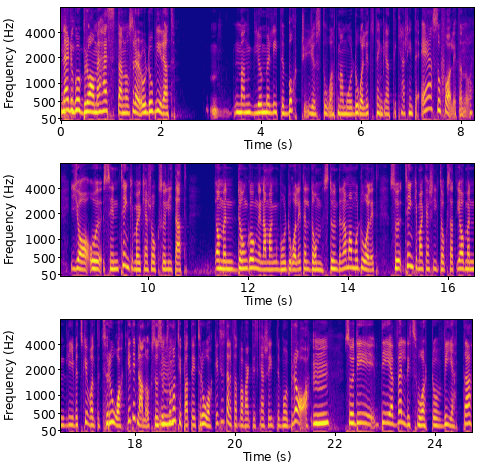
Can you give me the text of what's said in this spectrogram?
när det går bra med hästarna och sådär. Och då blir det att man glömmer lite bort just då att man mår dåligt och tänker att det kanske inte är så farligt ändå. Ja och sen tänker man ju kanske också lite att ja, men de gångerna man mår dåligt eller de stunderna man mår dåligt så tänker man kanske lite också att ja, men livet ska ju vara lite tråkigt ibland också. Så Mm. tror man typ att det är tråkigt istället för att man faktiskt kanske inte mår bra. Mm. Så det, det är väldigt svårt att veta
